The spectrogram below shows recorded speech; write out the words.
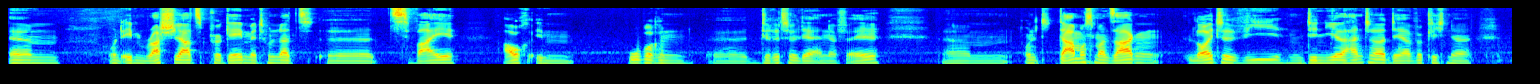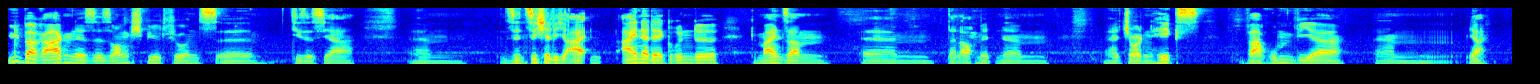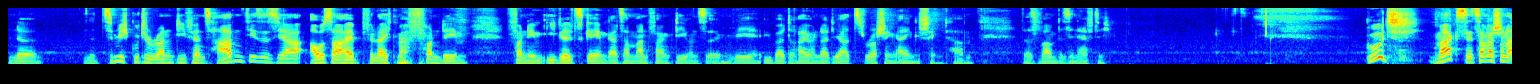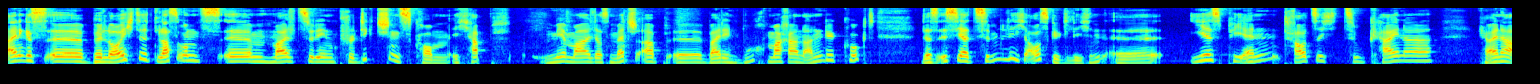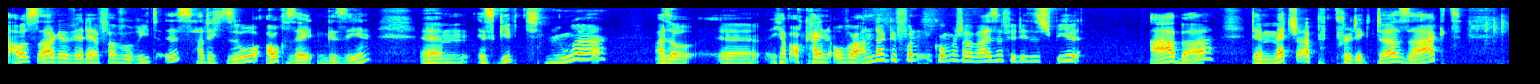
Ähm, und eben Rush Yards per Game mit 102 auch im oberen äh, Drittel der NFL. Ähm, und da muss man sagen, Leute wie Daniel Hunter, der wirklich eine überragende Saison spielt für uns äh, dieses Jahr, ähm, sind sicherlich ein, einer der Gründe, gemeinsam ähm, dann auch mit einem äh, Jordan Hicks, warum wir ähm, ja eine eine ziemlich gute Run-Defense haben dieses Jahr, außerhalb vielleicht mal von dem, von dem Eagles-Game ganz am Anfang, die uns irgendwie über 300 Yards Rushing eingeschenkt haben. Das war ein bisschen heftig. Gut, Max, jetzt haben wir schon einiges äh, beleuchtet. Lass uns ähm, mal zu den Predictions kommen. Ich habe mir mal das Matchup äh, bei den Buchmachern angeguckt. Das ist ja ziemlich ausgeglichen. Äh, ESPN traut sich zu keiner, keiner Aussage, wer der Favorit ist. Hatte ich so auch selten gesehen. Ähm, es gibt nur, also äh, ich habe auch kein Over-Under gefunden, komischerweise, für dieses Spiel. Aber der Matchup-Predictor sagt,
